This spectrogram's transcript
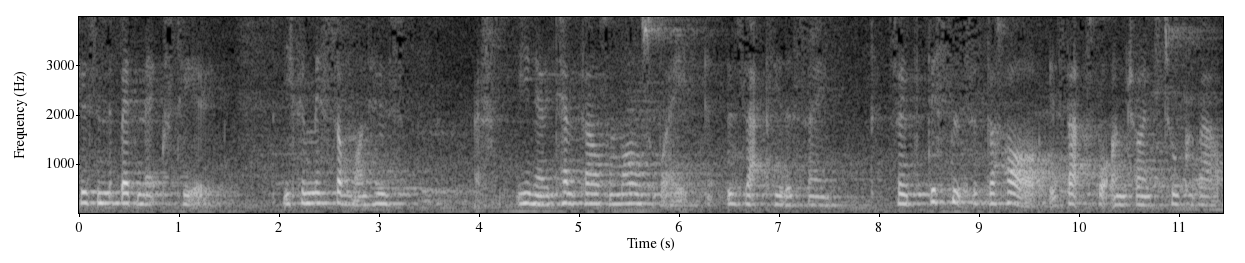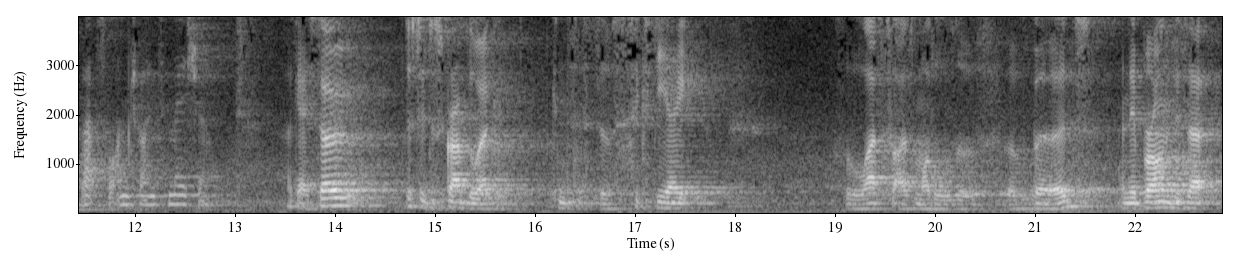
who's in the bed next to you. You can miss someone who's, you know, 10,000 miles away, exactly the same. So the distance of the heart is that's what I'm trying to talk about. That's what I'm trying to measure. Okay, so just to describe the work, it consists of 68 sort of life-size models of, of birds, and they're bronze. Is that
